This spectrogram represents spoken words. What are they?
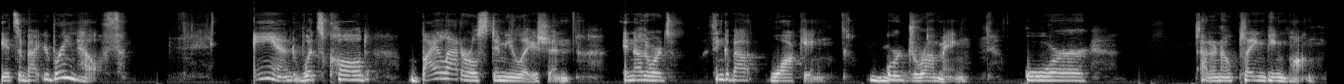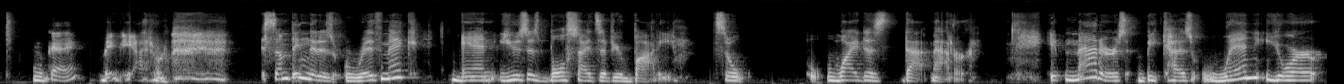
it's about your brain health. And what's called bilateral stimulation. In other words, think about walking mm-hmm. or drumming or I don't know, playing ping pong. Okay. Maybe, I don't know. Something that is rhythmic mm-hmm. and uses both sides of your body. So, why does that matter? It matters because when your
